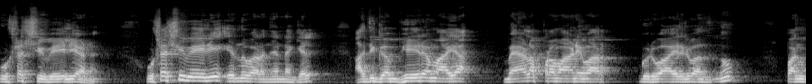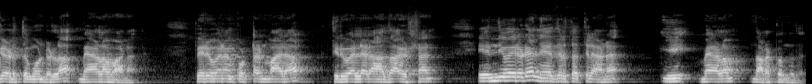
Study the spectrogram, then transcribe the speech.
ഉഷശിവേലിയാണ്. ഉഷശിവേലി എന്ന് പറഞ്ഞിട്ടുണ്ടെങ്കിൽ അതിഗംഭീരമായ മേളപ്രമാണിമാർ ഗുരുവായൂരിൽ വന്നു പങ്കെടുത്തുകൊണ്ടുള്ള മേളമാണ്. പെരുവനം കുട്ടന്മാരാർ തിരുവല്ല രാധാകൃഷ്ണൻ എന്നിവരുടെ നേതൃത്വത്തിലാണ് ഈ മേളം നടക്കുന്നത്.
